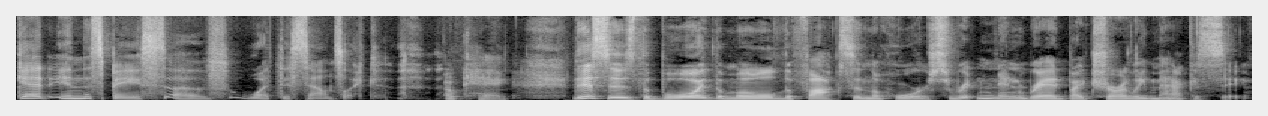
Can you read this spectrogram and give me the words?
get in the space of what this sounds like. Okay. This is The Boy, the Mole, the Fox, and the Horse, written and read by Charlie Mackesy.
